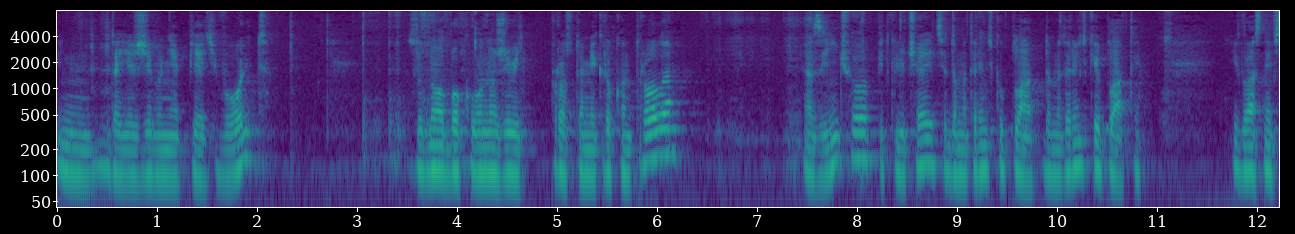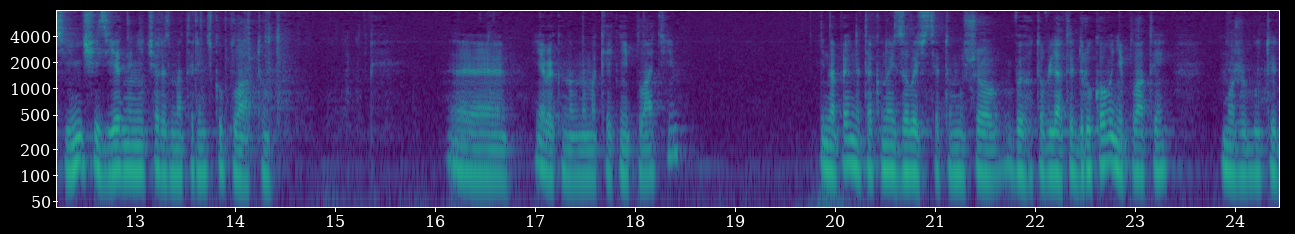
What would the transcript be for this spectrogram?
Він дає живлення 5 вольт. З одного боку воно живить просто мікроконтролер, а з іншого підключається до материнської плати, до материнської плати. І, власне, всі інші з'єднані через материнську плату. Я виконав на макетній платі. І напевне так воно і залишиться, тому що виготовляти друковані плати може бути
